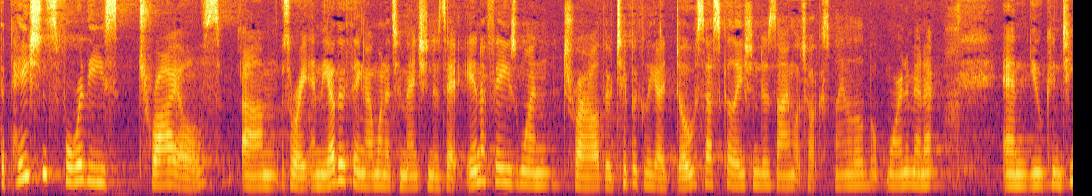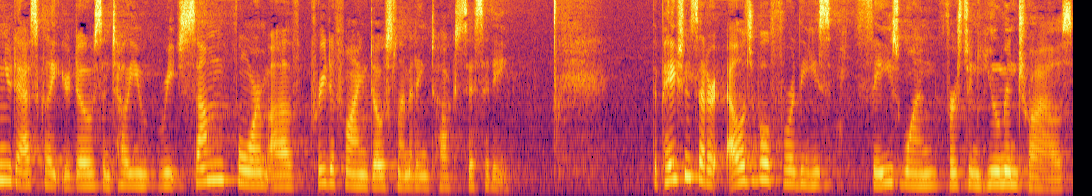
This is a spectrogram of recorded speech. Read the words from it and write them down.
The patients for these trials, um, sorry, and the other thing I wanted to mention is that in a phase one trial, they're typically a dose escalation design, which I'll explain a little bit more in a minute. And you continue to escalate your dose until you reach some form of predefined dose limiting toxicity. The patients that are eligible for these phase one, first in human trials,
